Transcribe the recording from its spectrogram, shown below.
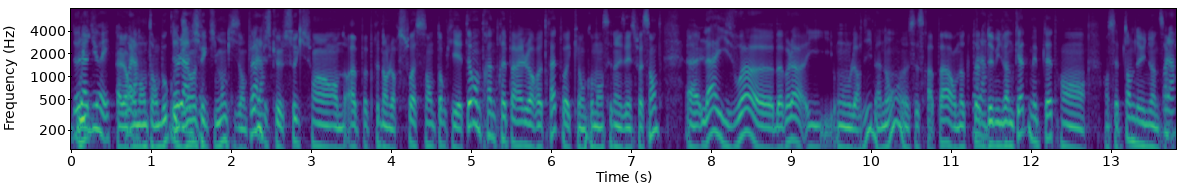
de la durée. Alors Voilà. on entend beaucoup De de, gens effectivement qui s'en plaignent, Voilà. puisque ceux qui sont en- à peu près dans leurs 60 ans, qui étaient en train de préparer leur retraite, ouais, qui ont commencé dans les années 60, euh, là ils se voient, euh, bah voilà, ils- on leur dit, bah non, ce sera pas en octobre Voilà. 2024, mais peut-être en, en septembre 2025. Voilà,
